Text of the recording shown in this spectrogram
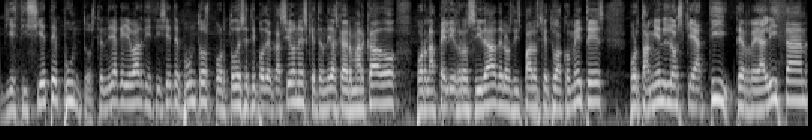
17 puntos. Tendría que llevar 17 puntos por todo ese tipo de ocasiones que tendrías que haber marcado, por la peligrosidad de los disparos que tú acometes, por también los que a ti te realizan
